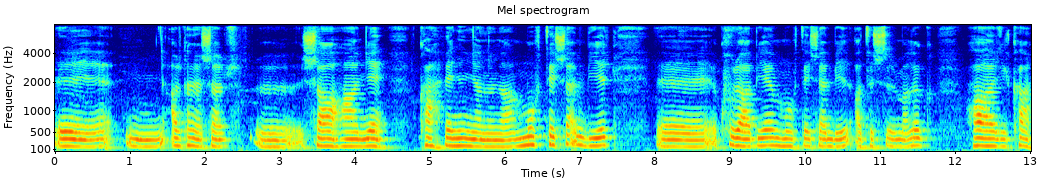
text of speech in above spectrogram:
e, arkadaşlar e, şahane kahvenin yanına muhteşem bir e, kurabiye, muhteşem bir atıştırmalık harika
